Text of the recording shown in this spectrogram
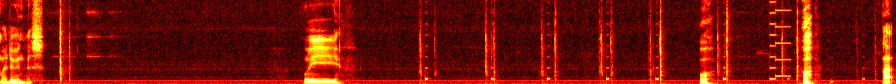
we're doing this. We. Whoa. Oh. That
